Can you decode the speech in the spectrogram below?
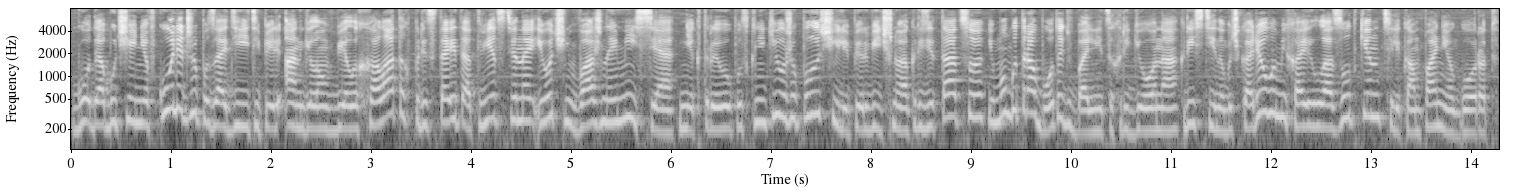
Годы обучения в колледже позади, и теперь ангелам в белых халатах предстоит ответственная и очень важная миссия. Некоторые выпускники уже получили первичную аккредитацию и могут работать в больницах региона. Кристина Бочкарева, Михаил Лазуткин, телекомпания «Город».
